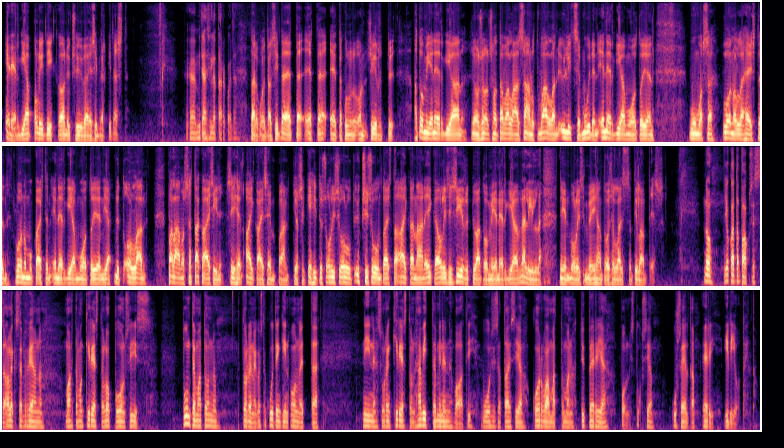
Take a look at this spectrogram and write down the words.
Energiapolitiikka on yksi hyvä esimerkki tästä. Mitä sillä tarkoitan? Tarkoitan sitä, että, että, että kun on siirrytty atomienergiaan, se on, se on tavallaan saanut vallan ylitse muiden energiamuotojen muun muassa luonnonläheisten, luonnonmukaisten energiamuotojen ja nyt ollaan palaamassa takaisin siihen aikaisempaan. Jos se kehitys olisi ollut yksisuuntaista aikanaan eikä olisi siirrytty atomienergiaan välillä, niin me olisimme ihan toisenlaisessa tilanteessa. No, joka tapauksessa Aleksandrian mahtavan kirjaston loppu on siis tuntematon. Todennäköistä kuitenkin on, että niin suuren kirjaston hävittäminen vaati vuosisataisia korvaamattoman typeriä ponnistuksia useilta eri idiooteilta.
